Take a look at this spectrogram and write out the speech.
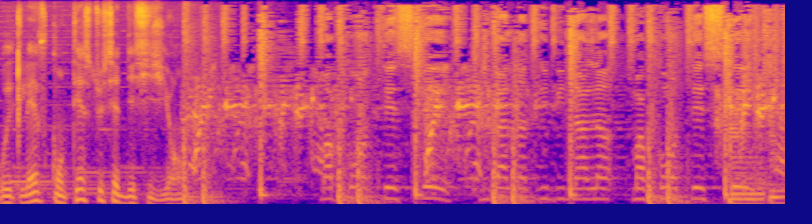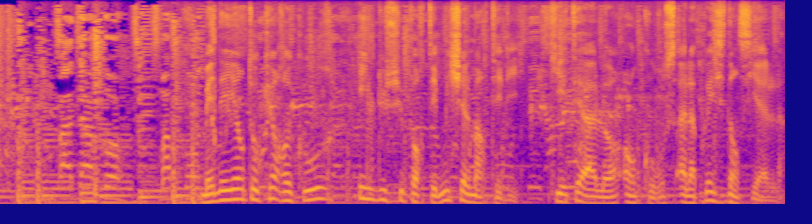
Wyclef conteste cette décision. Mais n'ayant aucun recours, il dut supporter Michel Martelly, qui était alors en course à la présidentielle.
